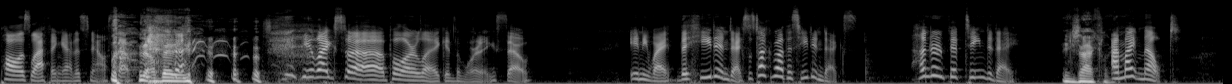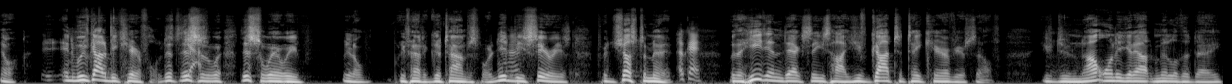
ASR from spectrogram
Paul is laughing at us now. So he, he likes to uh, pull our leg in the morning. So, anyway, the heat index. Let's talk about this heat index. 115 today. exactly. I might melt. No, and we've got to be careful. This, this Yeah. is where this is where we, you know, we've had a good time this morning. You need to be serious for just a minute. Uh-huh. Okay. With a heat index these high, you've got to take care of yourself. You do not want to get out in the middle of the day.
